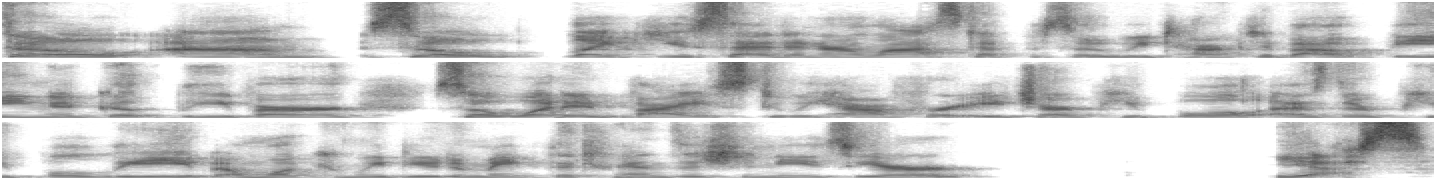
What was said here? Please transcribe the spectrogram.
So, um, so like you said in our last episode, we talked about being a good leaver. So, what advice do we have for HR people as their people leave, and what can we do to make the transition easier? Yes.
